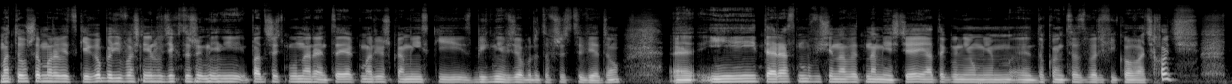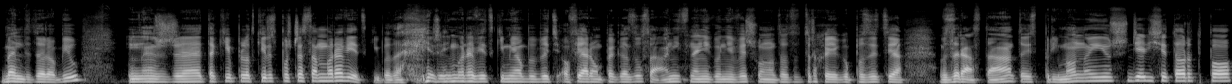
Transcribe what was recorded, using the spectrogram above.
Mateusza Morawieckiego. Byli właśnie ludzie, którzy mieli patrzeć mu na ręce, jak Mariusz Kamiński, Zbigniew Ziobry, to wszyscy wiedzą. E, I teraz mówi się nawet na mieście, ja tego nie umiem e, do końca zweryfikować, choć będę to robił, że takie plotki rozpuszcza sam Morawiecki, bo tak, jeżeli Morawiecki miałby być ofiarą Pegasusa, a nic na niego nie wyszło, no to, to trochę jego pozycja wzrasta, to jest primo, no i już dzieli się tort po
